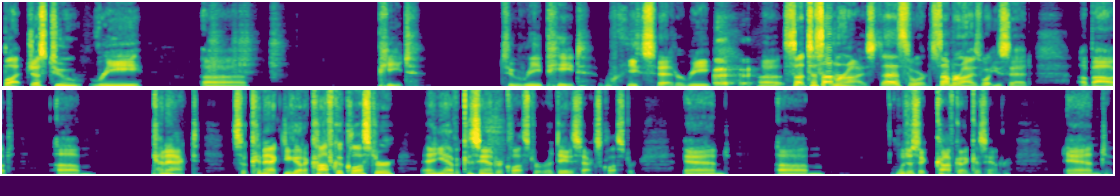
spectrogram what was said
But just to re uh, repeat, to repeat what you said, or re uh, so, to summarize. That's the word. Summarize what you said about um, Connect. So Connect, you got a Kafka cluster and you have a Cassandra cluster or a DataStax cluster, and um, we'll just say Kafka and Cassandra, and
